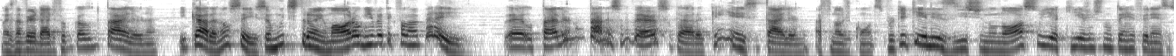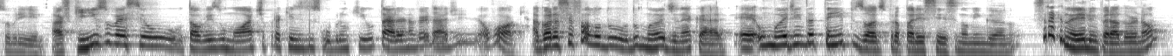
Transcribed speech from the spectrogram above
Mas na verdade foi por causa do Tyler, né? E cara, não sei, isso é muito estranho. Uma hora alguém vai ter que falar, mas peraí, é, o Tyler não tá nesse universo, cara. Quem é esse Tyler, afinal de contas? Por que, que ele existe no nosso e aqui a gente não tem referência sobre ele? Acho que isso vai ser o, talvez o mote para que eles descubram que o Tyler, na verdade, é o Vok. Agora, você falou do, do Mud, né, cara? É, o Mud ainda tem episódios pra aparecer, se não me engano. Será que não é ele o Imperador, não?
